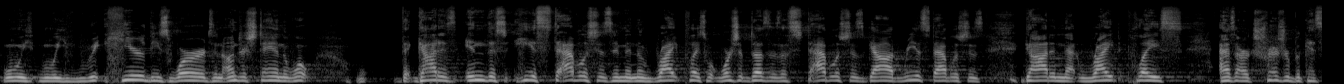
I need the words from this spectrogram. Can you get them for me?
when we, when we re- hear these words and understand that what, that God is in this, He establishes Him in the right place. What worship does is establishes God, reestablishes God in that right place as our treasure because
